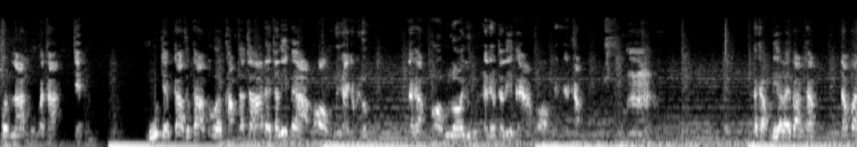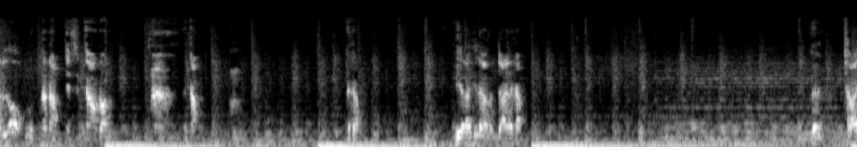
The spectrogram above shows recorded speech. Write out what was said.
ชนร้านหมูกระทะเจ็บหมูเจ็บ 99 ตัวขับช้าๆเนี่ยจะรีบไปหาพ่อมึงยังไงก็ไม่รู้นะครับ พ่อมึงรออยู่อันนี้จะรีบไปหาพ่อมึงนะครับ อืมนะครับมีอะไรบ้างครับน้ำมันโลกหลุดระดับ 79 ดอลอ่านะครับอืมนะครับ มีอะไรที่น่าสนใจนะครับเนี่ยชาย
